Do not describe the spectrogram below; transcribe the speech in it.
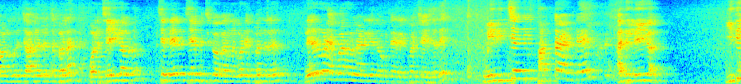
వాళ్ళ గురించి ఆలోచించబల్ల వాళ్ళు చేయగలరు. నేను చేయించుకోగలను కూడా ఇబ్బంది లేదు. నేను కూడా ఎంఆర్ఓని అడిగేది ఒకటే రిక్వెస్ట్ చేసేది. మీరు ఇచ్చేది పట్టా అంటే అది లీగల్ ఇది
